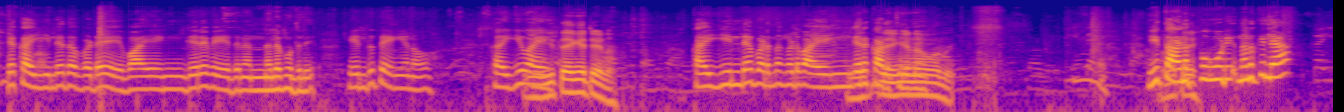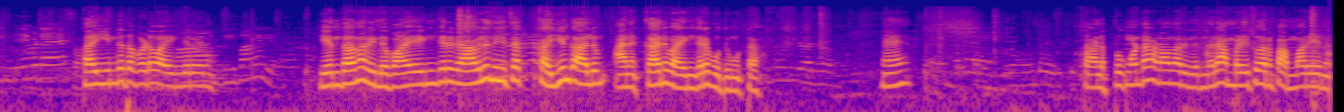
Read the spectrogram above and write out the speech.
എന്റെ കയ്യിന്റെ ഇതവിടെ ഭയങ്കര വേദന ഇന്നലെ മുതൽ. എന്ത് തേങ്ങയാണോ? കൈ ഈ തേങ്ങറ്റാണ്. കയ്യിന്റെ ഇവിടെ നിന്ന് ഇങ്ങോട്ട് ഭയങ്കര കടച്ചിൽ ഈ തണുപ്പ് കൂടി നിനക്കില്ല? കയ്യിന്റെ ഇതവിടെ ഭയങ്കര വേദന. എന്താണെന്നറിയില്ല ഭയങ്കര രാവിലെ നീച്ച കയ്യും കാലും അനക്കാൻ ഭയങ്കര ബുദ്ധിമുട്ടാ. ഏ? തണുപ്പും കൊണ്ടാണോ എന്നറിയില്ല ഇന്നലെ അമ്മഴേത്ത് പറഞ്ഞപ്പോൾ അമ്മ അറിയാണ്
